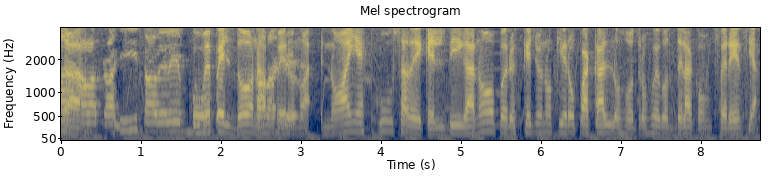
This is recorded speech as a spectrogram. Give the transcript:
excusa. a la cajita del Tú Xbox. me perdonas, para pero que- no, no hay excusa de que él diga, no, pero es que yo no quiero opacar los otros juegos de la conferencia.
